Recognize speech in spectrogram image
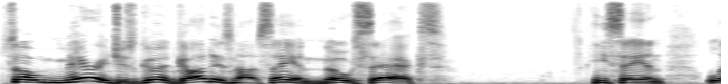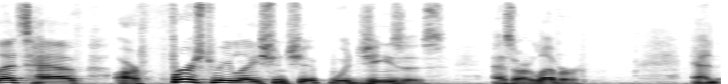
so marriage is good. God is not saying no sex. He's saying let's have our first relationship with Jesus as our lover. And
